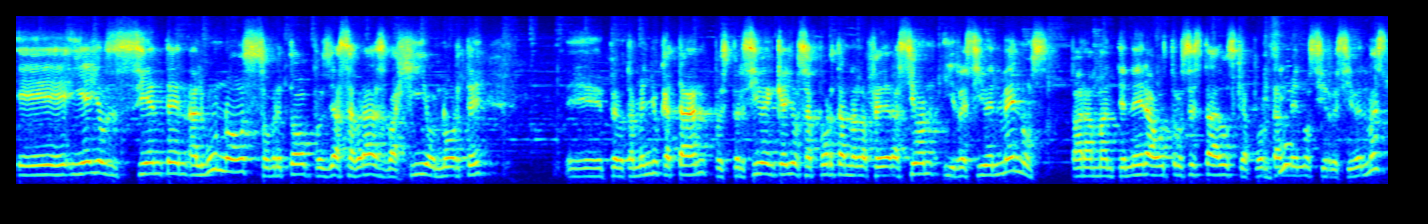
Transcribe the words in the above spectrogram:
Eh, y ellos sienten, algunos, sobre todo, pues ya sabrás, Bajío, Norte, eh, pero también Yucatán, pues perciben que ellos aportan a la federación y reciben menos para mantener a otros estados que aportan menos y reciben más.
